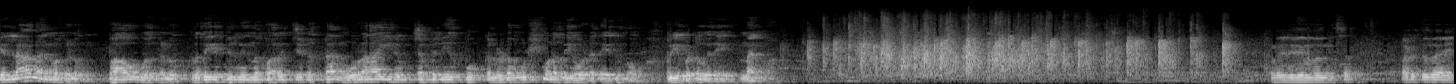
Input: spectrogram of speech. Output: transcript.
എല്ലാ നന്മകളും ഭാവുകങ്ങളും ഹൃദയത്തിൽ നിന്ന് പറിച്ചെടുത്ത നൂറായിരം ചെമ്പനീർ പൂക്കളുടെ ഊഷ്മളതയോടെ നേരുന്നു. പ്രിയപ്പെട്ടവരെ നന്മ. വളരെയധികം നന്ദി സർ. അടുത്തതായി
